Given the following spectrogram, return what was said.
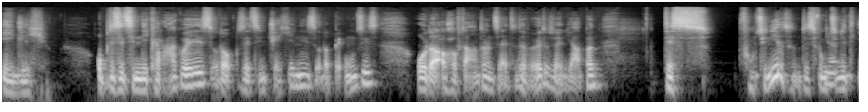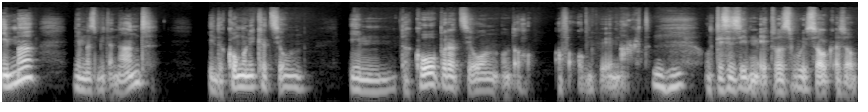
ähnlich. Ob das jetzt in Nicaragua ist oder ob das jetzt in Tschechien ist oder bei uns ist oder auch auf der anderen Seite der Welt, also in Japan, das funktioniert. Und das funktioniert immer, wenn man es miteinander in der Kommunikation, in der Kooperation und auch auf Augenhöhe macht. Mhm. Und das ist eben etwas, wo ich sage, also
